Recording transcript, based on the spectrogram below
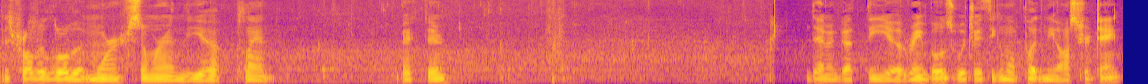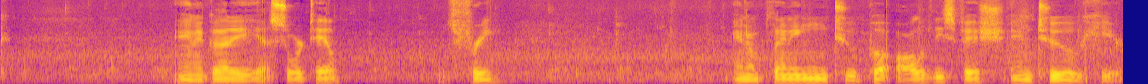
There's probably a little bit more somewhere in the uh, plant back there. Then I got the uh, rainbows, which I think I'm going to put in the Oscar tank. And I got a, uh, swordtail. It's free. And I'm planning to put all of these fish into here.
